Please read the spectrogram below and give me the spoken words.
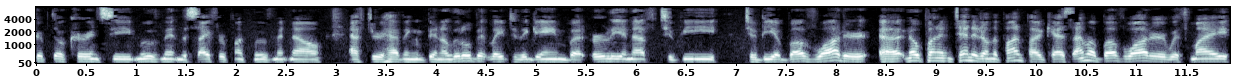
cryptocurrency movement and the cypherpunk movement now. After having been a little bit late to the game, but early enough to be to be above water. Uh, no pun intended on the Pond podcast. I'm above water with my,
